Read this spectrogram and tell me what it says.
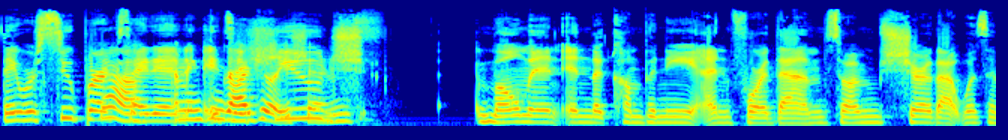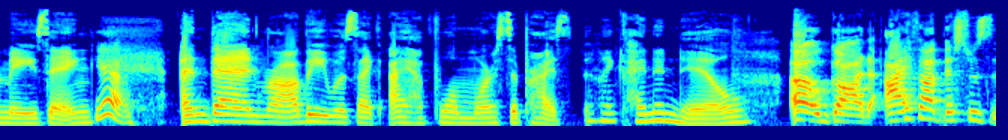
They were super Yeah. excited. I mean, It's a congratulations. huge moment in the company and for them. So I'm sure that was amazing. Yeah. And then Robbie was like, I have one more surprise. And I kind of knew. Oh God, I thought this was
